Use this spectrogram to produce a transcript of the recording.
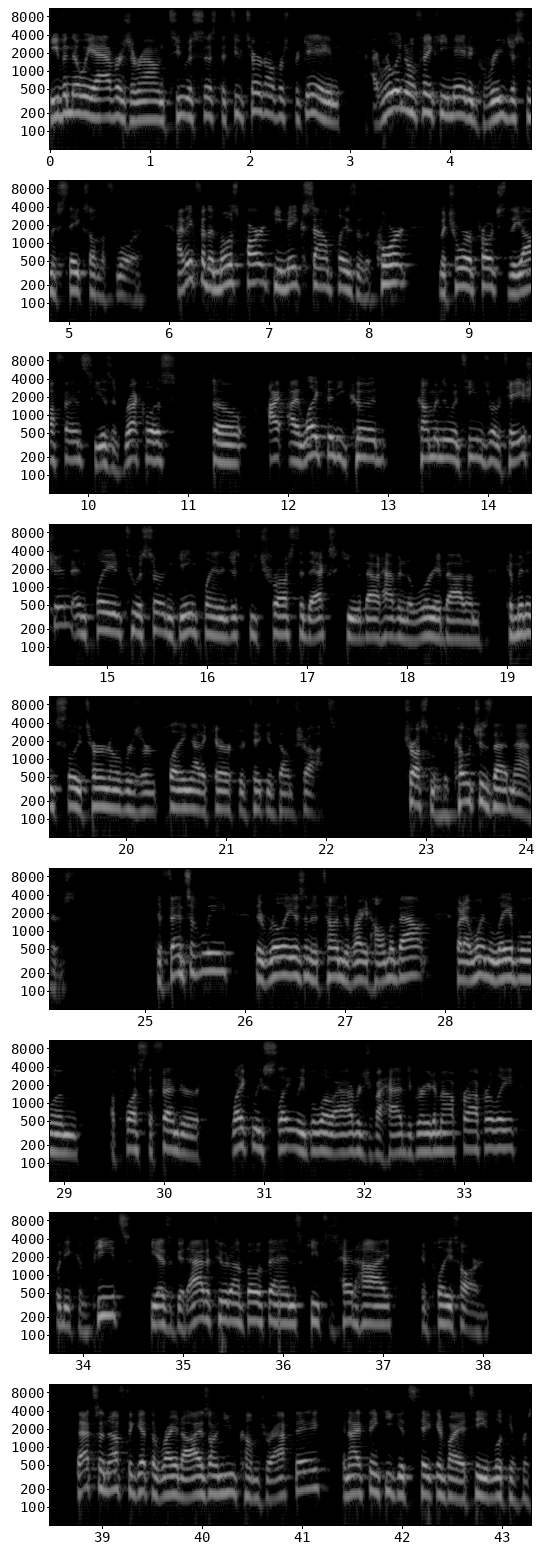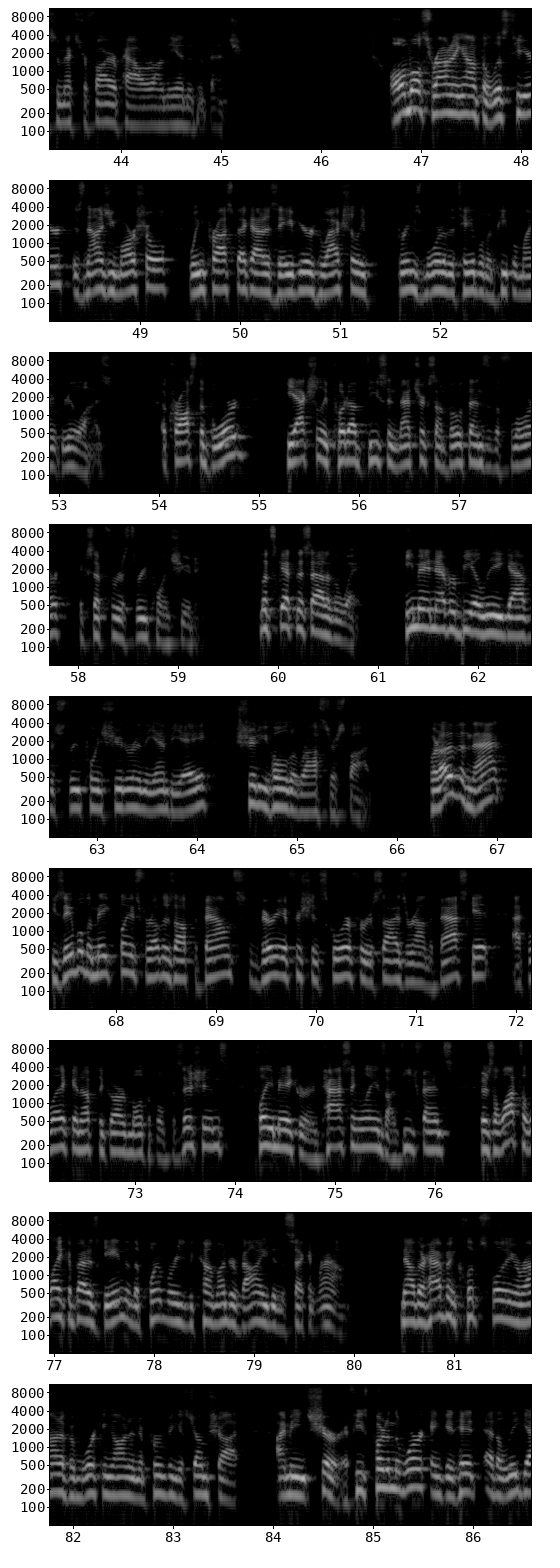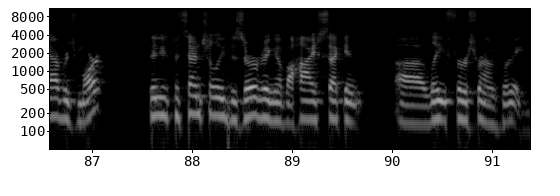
Even though he averaged around two assists to two turnovers per game, I really don't think he made egregious mistakes on the floor. I think for the most part, he makes sound plays in the court, mature approach to the offense. He isn't reckless. So I, I like that he could come into a team's rotation and play to a certain game plan and just be trusted to execute without having to worry about him committing silly turnovers or playing out of character, taking dumb shots. Trust me, to coaches, that matters. Defensively, there really isn't a ton to write home about, but I wouldn't label him a plus defender. Likely slightly below average if I had to grade him out properly, but he competes. He has a good attitude on both ends, keeps his head high, and plays hard. That's enough to get the right eyes on you come draft day, and I think he gets taken by a team looking for some extra firepower on the end of their bench. Almost rounding out the list here is Naji Marshall, wing prospect out of Xavier, who actually brings more to the table than people might realize across the board, he actually put up decent metrics on both ends of the floor, except for his three point shooting. Let's get this out of the way. He may never be a league average three point shooter in the NBA, should he hold a roster spot. But other than that, he's able to make plays for others off the bounce, very efficient scorer for his size around the basket, athletic enough to guard multiple positions, playmaker in passing lanes on defense. There's a lot to like about his game to the point where he's become undervalued in the second round. Now, there have been clips floating around of him working on and improving his jump shot, I mean, sure, if he's put in the work and can hit at a league average mark, then he's potentially deserving of a high second, uh, late first round grade.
